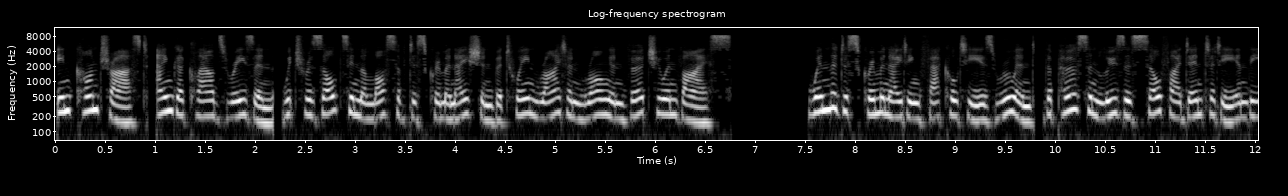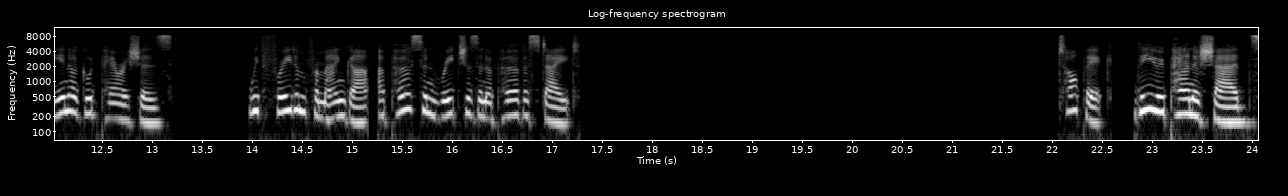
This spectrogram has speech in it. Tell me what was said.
In contrast, anger clouds reason, which results in the loss of discrimination between right and wrong and virtue and vice. When the discriminating faculty is ruined, the person loses self-identity and the inner good perishes. With freedom from anger, a person reaches an apurva state. The Upanishads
